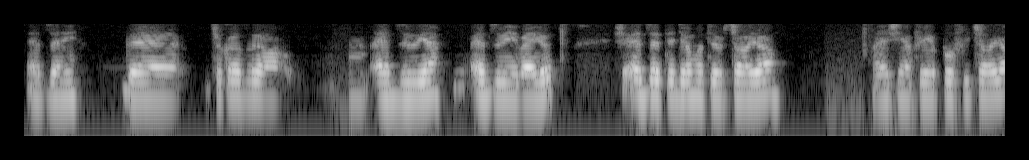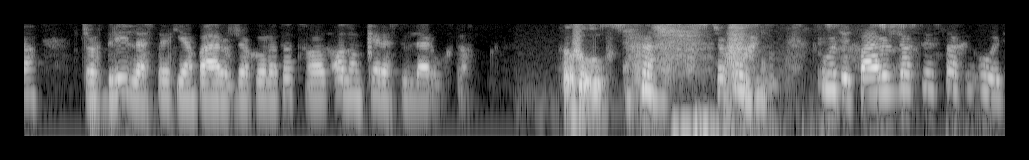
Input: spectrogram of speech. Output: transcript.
edzeni, de csak az a edzője, edzőjével jött, és edzett egy amatőr csajja, és ilyen fél profi csajja, csak drilleztek ilyen páros gyakorlatot, azon keresztül lerúgta. Uh. csak úgy, úgy, hogy páros gyaksziztak, úgy,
